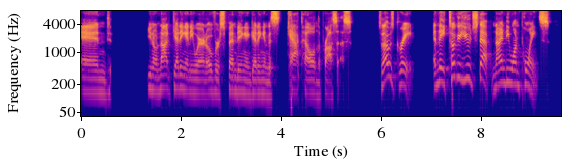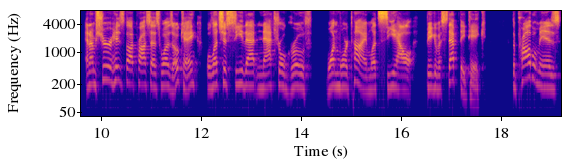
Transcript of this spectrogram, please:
and, you know, not getting anywhere and overspending and getting into cap hell in the process. So that was great. And they took a huge step, 91 points. And I'm sure his thought process was okay, well, let's just see that natural growth one more time. Let's see how big of a step they take. The problem is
